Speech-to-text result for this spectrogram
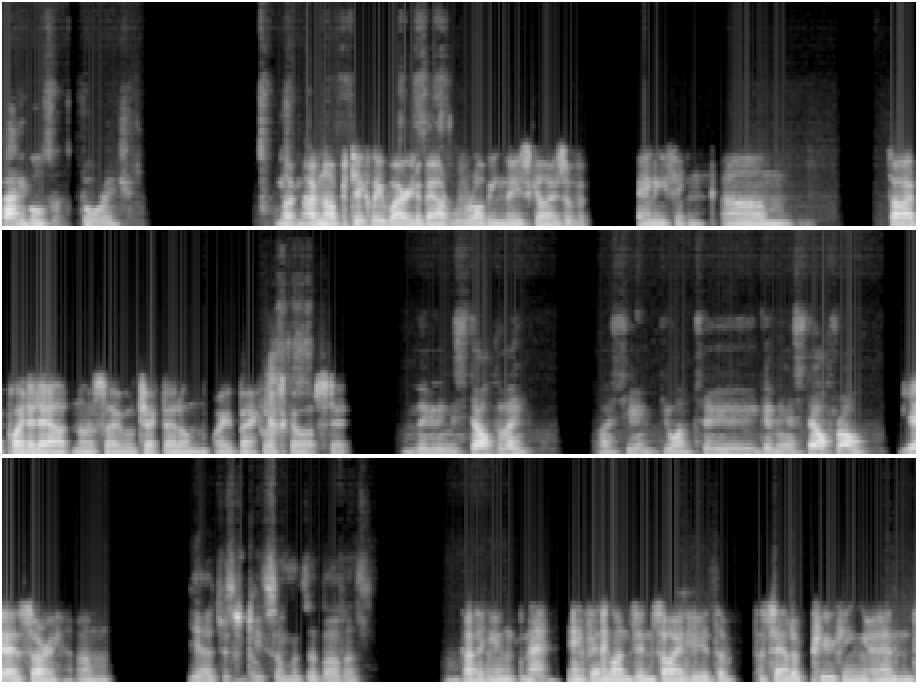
valuables storage. Look, I'm not particularly worried about robbing these guys of anything. Um, so I pointed out and I say, "We'll check that on the way back. Let's go upstairs." moving stealthily. I assume. Do you want to give me a stealth roll? Yeah, sorry. Um, Yeah, just in case someone's above us. I think in, if anyone's inside here, the, the sound of puking and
